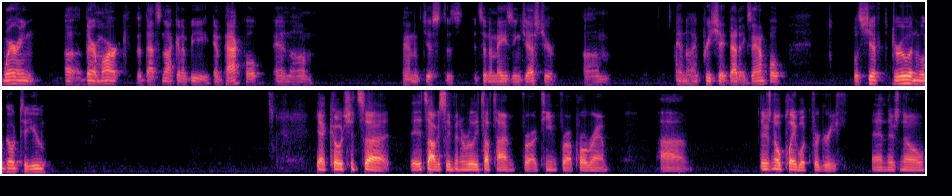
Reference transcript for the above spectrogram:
wearing uh, their mark that that's not going to be impactful. And um and it just is it's an amazing gesture. Um and i appreciate that example. We'll shift. Drew and we'll go to you. Yeah coach it's uh it's obviously been a really tough time for our team for our program. Um there's no playbook for grief and there's no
